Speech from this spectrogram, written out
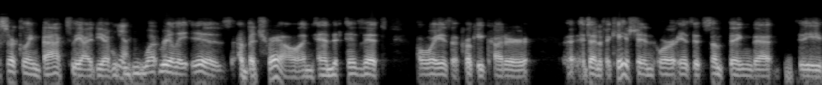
circling back to the idea of yeah. what really is a betrayal and and is it always a cookie cutter identification, or is it something that the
